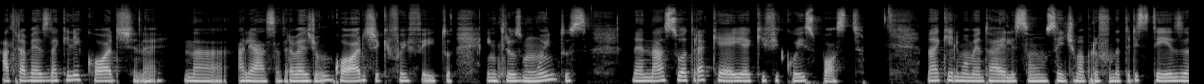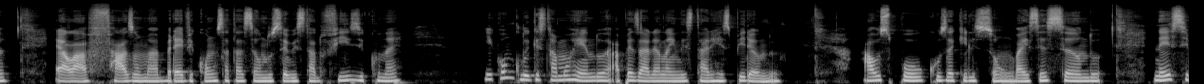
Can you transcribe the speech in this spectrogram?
através daquele corte, né? Na, aliás, através de um corte que foi feito entre os muitos, né, na sua traqueia que ficou exposta. Naquele momento, a Ellison sente uma profunda tristeza, ela faz uma breve constatação do seu estado físico, né? E conclui que está morrendo, apesar dela ainda estar respirando. Aos poucos, aquele som vai cessando. Nesse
